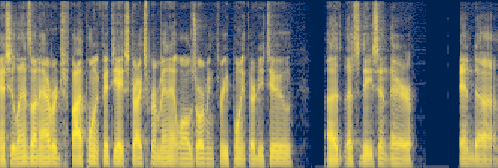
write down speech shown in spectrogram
And she lands on average 5.58 strikes per minute while absorbing 3.32. Uh, that's decent there. And uh,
